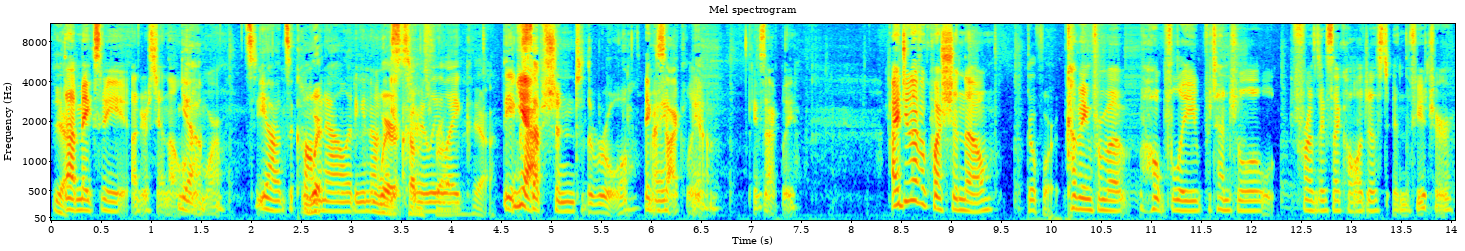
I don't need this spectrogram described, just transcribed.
Yeah. that makes me understand that a little yeah. bit more. It's- yeah, it's a commonality, not where necessarily like yeah. the Yeah. exception to the rule. right? Exactly. Yeah. Exactly. I do have a question though, go for it. coming from a hopefully potential forensic psychologist in the future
